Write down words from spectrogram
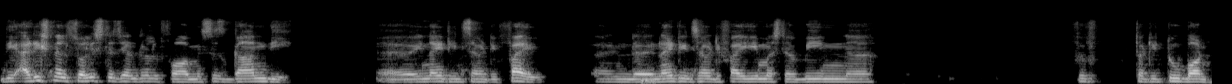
the additional Solicitor General for Mrs. Gandhi uh, in 1975. And uh, in 1975, he must have been uh, 32 born,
